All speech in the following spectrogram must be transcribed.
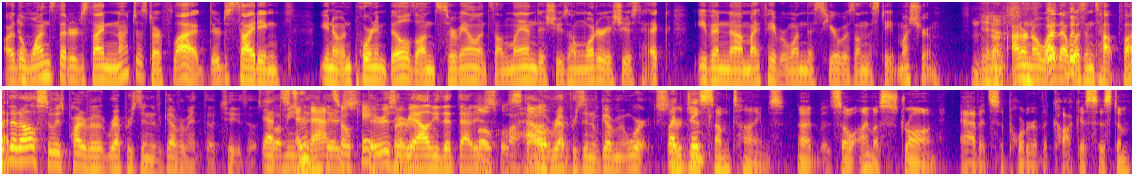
are the ones that are deciding not just our flag; they're deciding, you know, important bills on surveillance, on land issues, on water issues. Heck, even uh, my favorite one this year was on the state mushroom. I, don't, I don't know why But- that but- wasn't top five. But that also is part of a representative government, though, too. Though. So, That's I mean, true. And that's there's- okay There is a reality that that is how a representative government works. But there just sometimes. Uh, so I'm a strong, avid supporter of the caucus system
